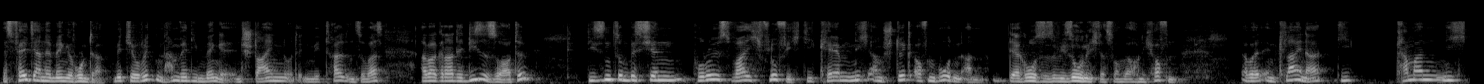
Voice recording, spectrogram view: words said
es fällt ja eine Menge runter. Meteoriten haben wir die Menge in Steinen und in Metall und sowas. Aber gerade diese Sorte, die sind so ein bisschen porös, weich, fluffig. Die kämen nicht am Stück auf dem Boden an. Der große sowieso nicht, das wollen wir auch nicht hoffen. Aber in kleiner, die kann man nicht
